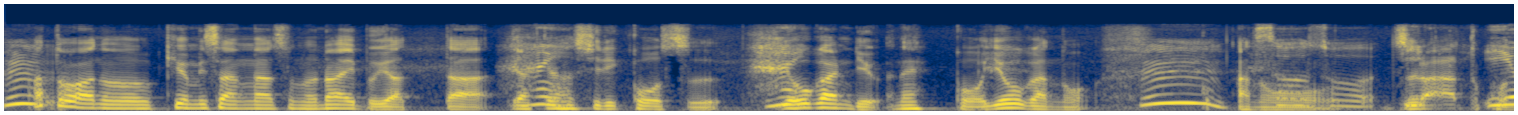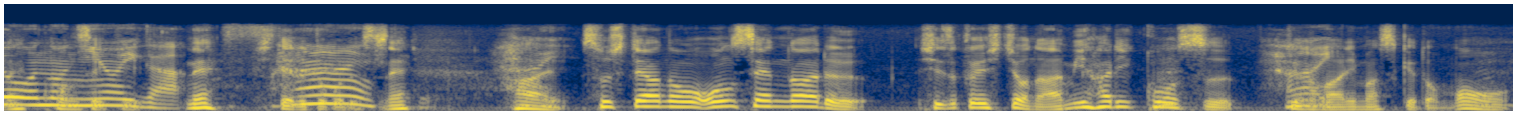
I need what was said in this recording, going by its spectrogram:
うん。あとはあの清美さんがそのライブやった焼け走りコース、い。溶岩流がねこう溶岩のうん。あのずらーっとこうねの匂いが、ねしてるところですね。はい。そしてあの温泉のある雫石町の網張コースっていうのもありますけども、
